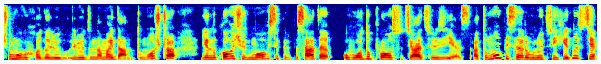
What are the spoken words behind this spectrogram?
Чому виходили люди на Майдан? Тому що Янукович відмовився підписати угоду про асоціацію з ЄС. А тому після Революції Гідності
